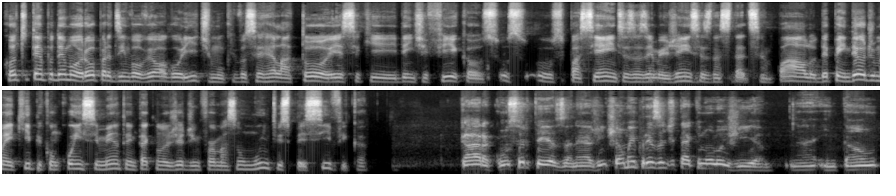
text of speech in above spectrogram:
quanto tempo demorou para desenvolver o algoritmo que você relatou, esse que identifica os, os, os, pacientes, as emergências na cidade de São Paulo? Dependeu de uma equipe com conhecimento em tecnologia de informação muito específica? Cara, com certeza, né? A gente é uma empresa de tecnologia, né? Então,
